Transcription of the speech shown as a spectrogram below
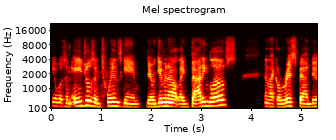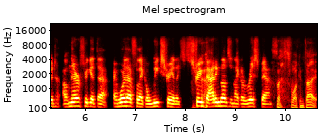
it was an Angels and Twins game. They were giving out like batting gloves and like a wristband, dude. I'll never forget that. I wore that for like a week straight, like straight batting gloves and like a wristband. That's fucking tight.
